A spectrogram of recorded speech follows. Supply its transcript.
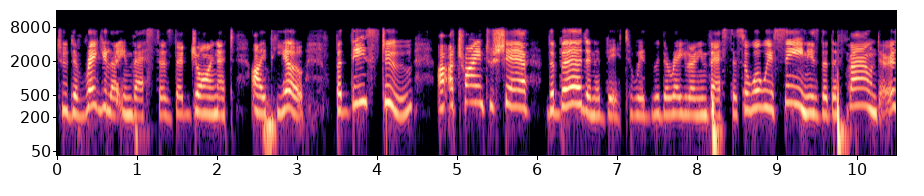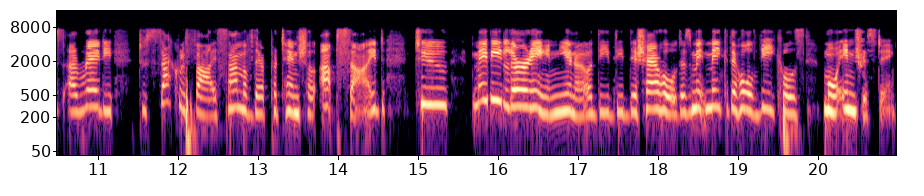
to the regular investors that join at IPO. But these two are, are, trying to share the burden a bit with, with the regular investors. So what we're seeing is that the founders are ready to sacrifice some of their potential upside to maybe lure in, you know, the, the, the shareholders, make the whole vehicles more interesting.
